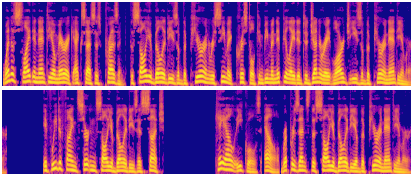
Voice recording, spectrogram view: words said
When a slight enantiomeric excess is present, the solubilities of the pure and racemic crystal can be manipulated to generate large E's of the pure enantiomer. If we define certain solubilities as such, Kl equals L represents the solubility of the pure enantiomer.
